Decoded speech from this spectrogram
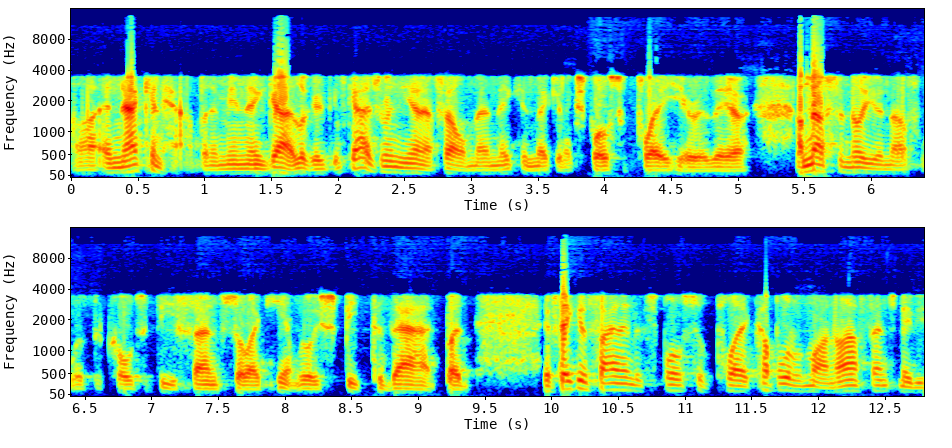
uh, and that can happen. I mean, they got look if guys are in the NFL, man, they can make an explosive play here or there. I'm not familiar enough with the Colts defense, so I can't really speak to that, but if they can find an explosive play, a couple of them on offense, maybe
